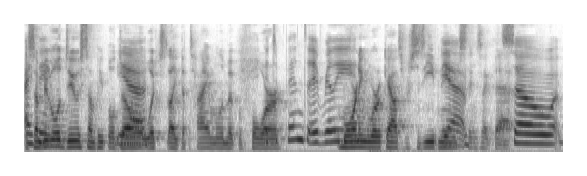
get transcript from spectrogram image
I some think- people do, some people don't. Yeah. What's like the time limit It before depends. It really morning workouts versus evenings, Yeah. things like that. So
